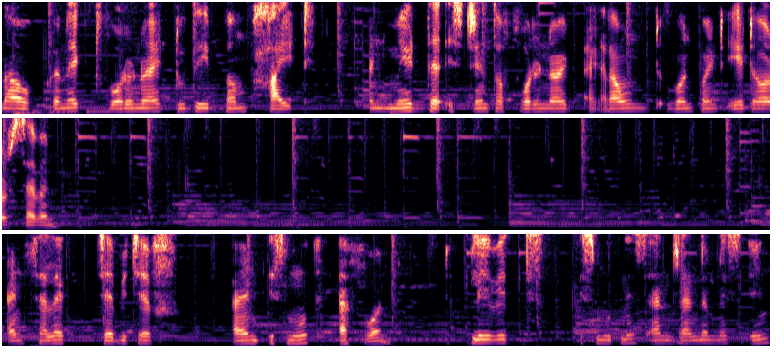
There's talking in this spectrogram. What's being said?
Now connect Voronoi to the bump height and made the strength of Voronoi around 1.8 or 7. And select Chebyshev and smooth F1. To play with smoothness and randomness in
